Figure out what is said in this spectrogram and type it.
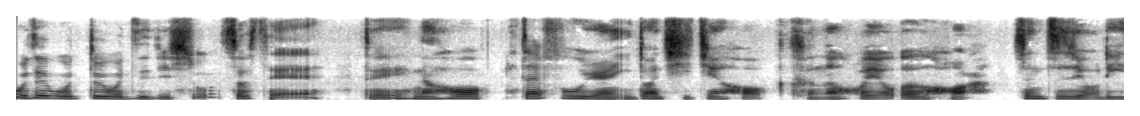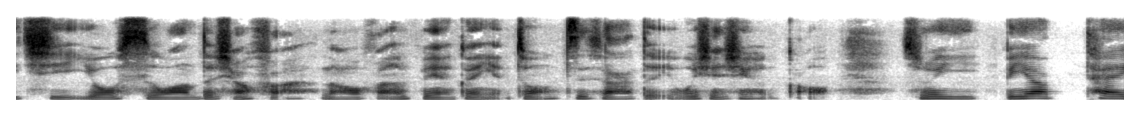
我对我对我自己说，so sad。对，然后在复原一段期间后，可能会有恶化，甚至有力气、有死亡的想法，然后反而变得更严重，自杀的危险性很高。所以不要太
